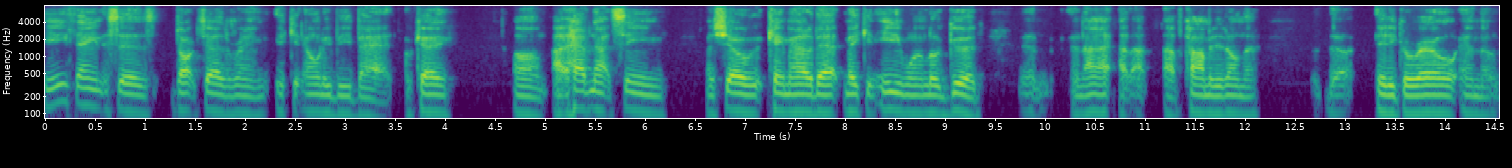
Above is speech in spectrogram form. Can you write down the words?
anything that says dark side of the ring, it can only be bad. Okay, um, I have not seen a show that came out of that making anyone look good, and, and I, I I've commented on the the Eddie Guerrero and the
